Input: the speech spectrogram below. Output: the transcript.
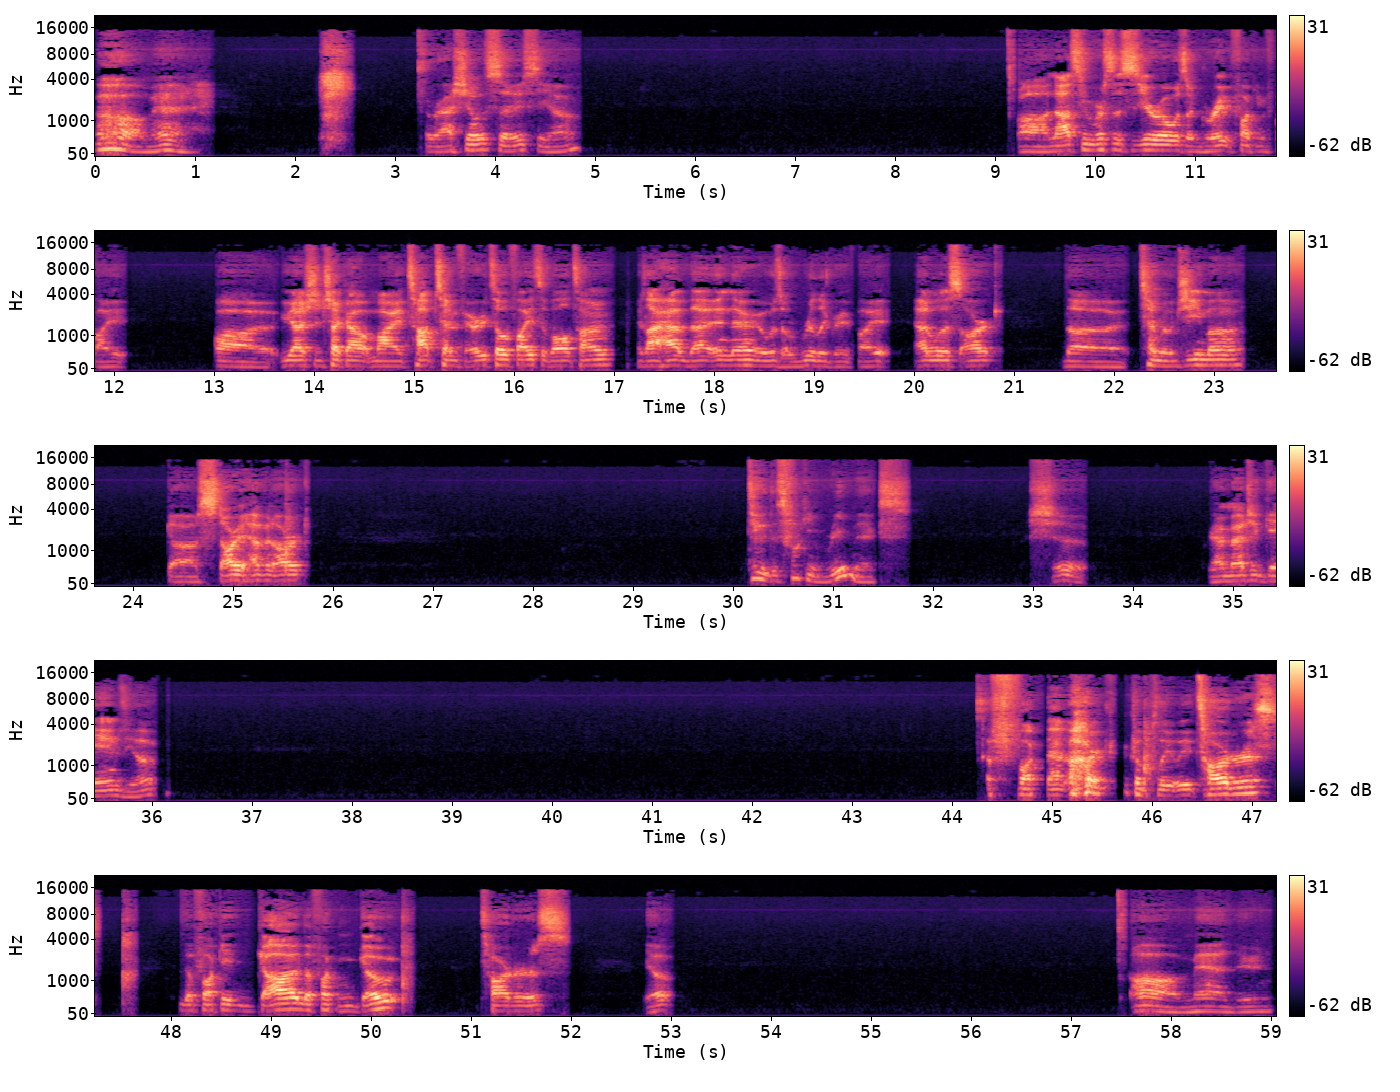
Oh, man. Ratio 6, yeah. Uh, Natsu versus Zero was a great fucking fight. Uh, you guys should check out my top 10 Fairy Tail fights of all time, because I have that in there. It was a really great fight. Edolas Arc, the Tenrojima, uh, Starry Heaven Arc. Dude, this fucking remix. Shit. Grand Magic Games, yup. Fuck that arc completely. Tartarus, the fucking god, the fucking goat. Tartarus. Yep. Oh man, dude.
